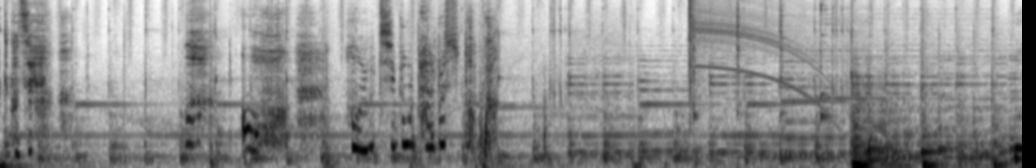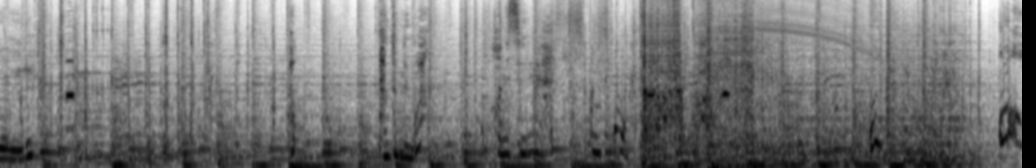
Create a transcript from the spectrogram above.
어떡하지? 어, 어, 이거 지붕을 밟을 수도 없고. 뭐야 왜 이래? 어? 방전된 거야? 아니지. 아니 어머. 어머. 어머.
